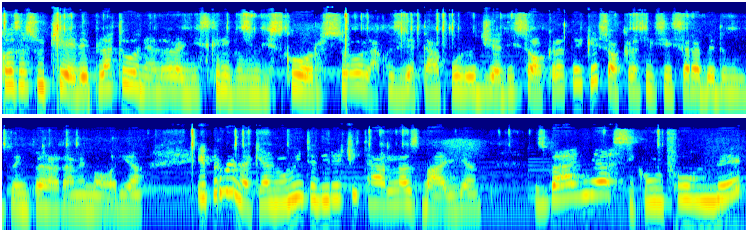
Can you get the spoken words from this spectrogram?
cosa succede? Platone allora gli scrive un discorso, la cosiddetta apologia di Socrate, che Socrate si sarebbe dovuto imparare a memoria. Il problema è che al momento di recitarla sbaglia, sbaglia, si confonde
